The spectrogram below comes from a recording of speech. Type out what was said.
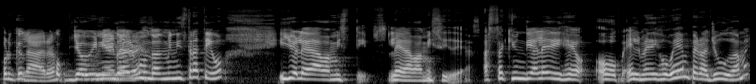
porque Claro. yo viniendo del de- mundo administrativo y yo le daba mis tips, le daba mis ideas. Hasta que un día le dije, o él me dijo, ven, pero ayúdame.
